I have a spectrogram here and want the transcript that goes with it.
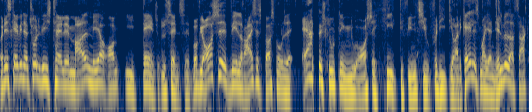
Og det skal vi naturligvis tale meget mere om i dagens udsendelse, hvor vi også vil rejse spørgsmålet, er beslutningen nu også helt definitiv? Fordi de radikale, som Marianne Hjelved har sagt,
